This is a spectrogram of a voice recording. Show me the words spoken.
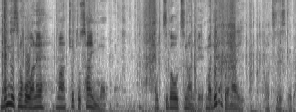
ブンデスの方はね、まあ、ちょっとサインも、オッズがオッズなんで、まあ、出なくはないオッズですけど、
